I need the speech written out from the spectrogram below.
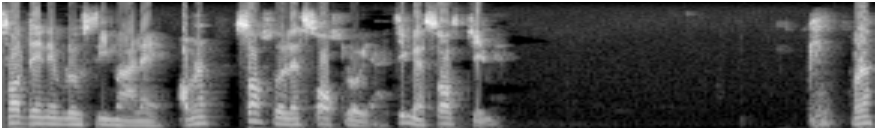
sorting တွေဘယ်လိုစီမှာလဲဟုတ်မလား source ဆိုလဲ source လို့ရကြည့်မယ် source ကြည့်မယ်ဟုတ်လား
